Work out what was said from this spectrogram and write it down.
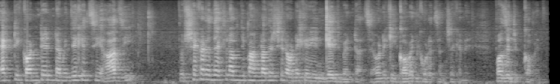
একটি কন্টেন্ট আমি দেখেছি আজই তো সেখানে দেখলাম যে বাংলাদেশের অনেকের এনগেজমেন্ট আছে, অনেকেই কমেন্ট করেছেন সেখানে পজিটিভ কমেন্ট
